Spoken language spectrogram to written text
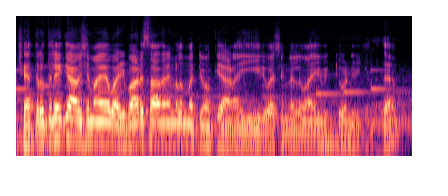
ക്ഷേത്രത്തിലേക്ക് ആവശ്യമായ വഴിപാട് സാധനങ്ങളും മറ്റുമൊക്കെയാണ് ഈ ഇരുവശങ്ങളിലുമായി വിറ്റുകൊണ്ടിരിക്കുന്നത്.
